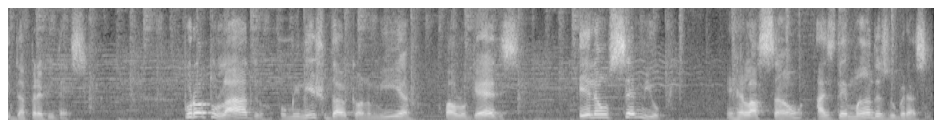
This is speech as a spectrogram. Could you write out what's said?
e da Previdência. Por outro lado, o ministro da Economia, Paulo Guedes, ele é um semíope em relação às demandas do Brasil.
